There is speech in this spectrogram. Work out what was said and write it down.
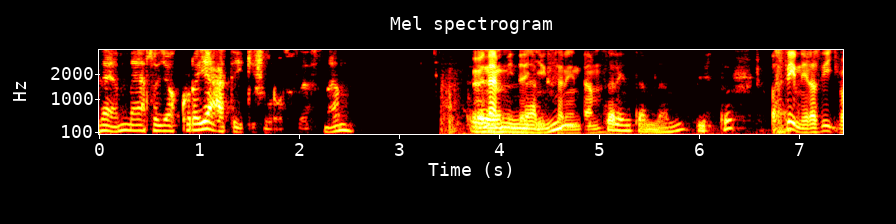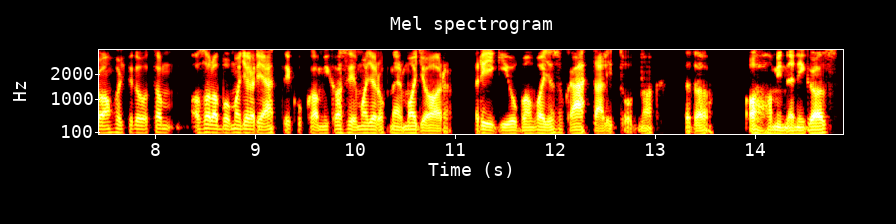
nem, mert hogy akkor a játék is orosz lesz, nem? Ő nem mindegyik, szerintem. Szerintem nem, biztos. A Steamnél az így van, hogy például ott az alapból magyar játékok, amik azért magyarok, mert magyar régióban vagy, azok átállítódnak. Tehát a, a, ha minden igaz.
